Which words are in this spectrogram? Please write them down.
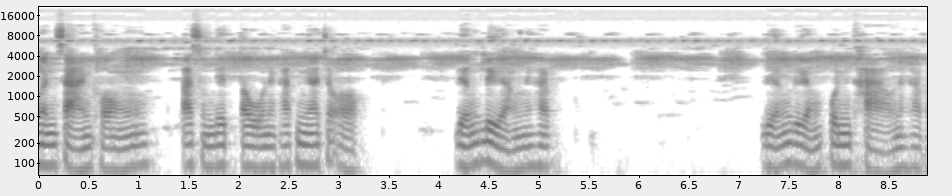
มวลสารของปลาสมเด็จโตนะครับ เนื้อจะออกเหลืองๆนะครับ เหลืองๆปนขาวนะครับ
